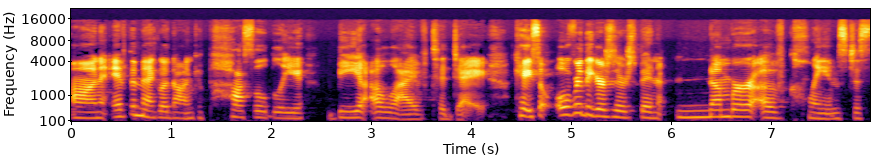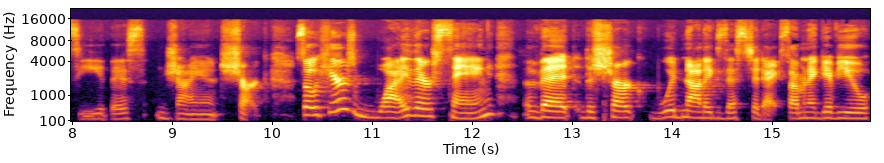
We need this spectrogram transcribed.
on if the megalodon could possibly be alive today. Okay, so over the years there's been number of claims to see this giant shark. So here's why they're saying that the shark would not exist today. So I'm going to give you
